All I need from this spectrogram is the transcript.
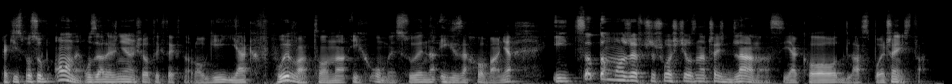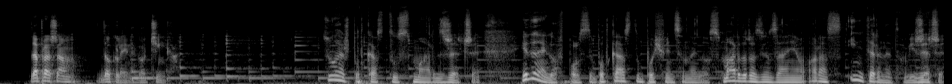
w jaki sposób one uzależniają się od tych technologii, jak wpływa to na ich umysły, na ich zachowania i co to może w przyszłości oznaczać dla nas, jako dla społeczeństwa. Zapraszam do kolejnego odcinka. Słuchasz podcastu Smart Rzeczy, jedynego w Polsce podcastu poświęconego smart rozwiązaniom oraz internetowi rzeczy.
